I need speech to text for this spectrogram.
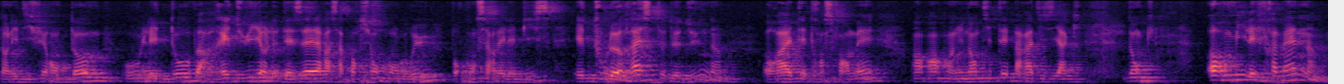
dans les différents tomes où Leto va réduire le désert à sa portion congrue pour conserver l'épice, et tout le reste de Dune aura été transformé en une entité paradisiaque. Donc, hormis les Fremen,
